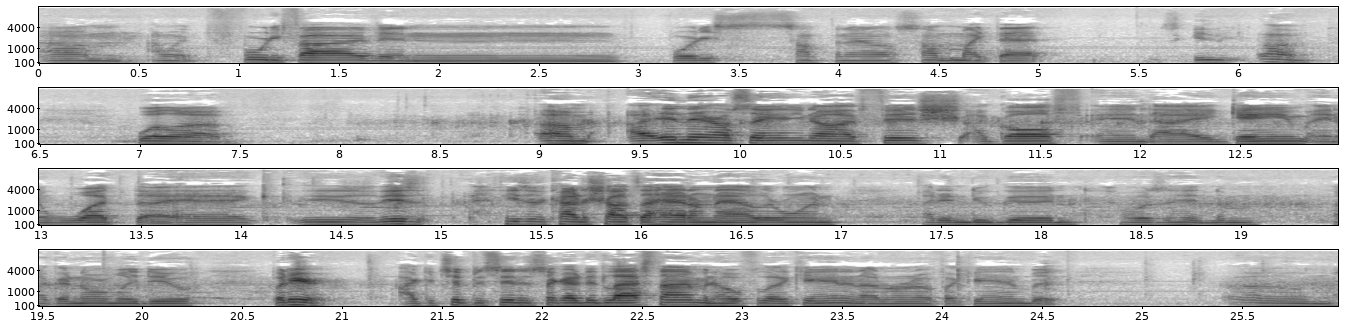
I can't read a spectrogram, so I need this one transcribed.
Um, I went 45 and 40 something else, something like that. Excuse me. Um, well, uh, um, I, in there I was saying, you know, I fish, I golf, and I game, and what the heck? These, these, these are the kind of shots I had on that other one. I didn't do good. I wasn't hitting them like I normally do. But here, I can chip this in just like I did last time, and hopefully I can, and I don't know if I can, but, um...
